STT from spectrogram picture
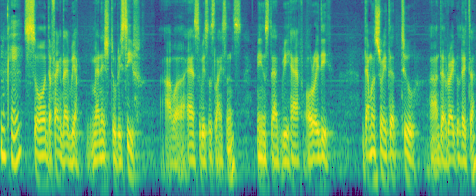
Okay. So the fact that we have managed to receive our air services license means that we have already demonstrated to uh, the regulator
